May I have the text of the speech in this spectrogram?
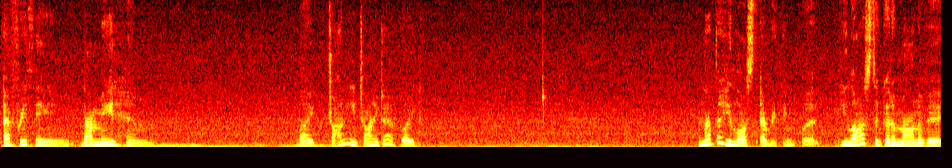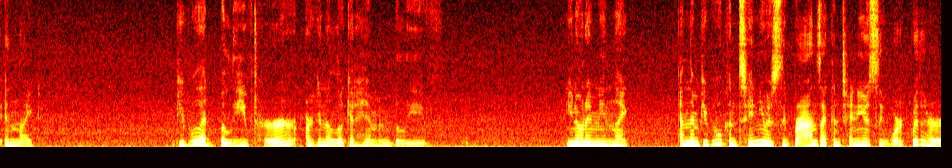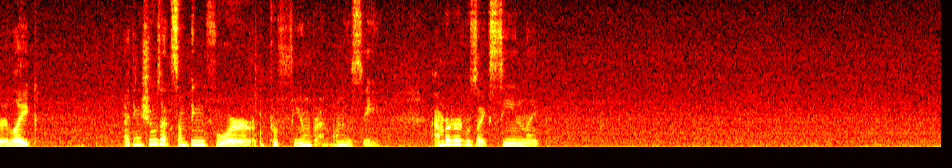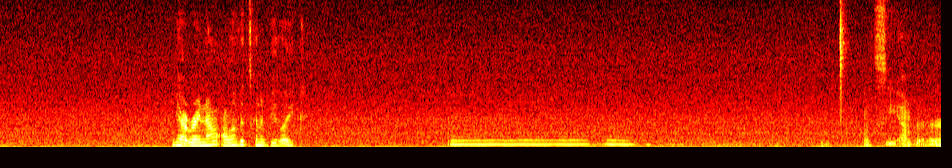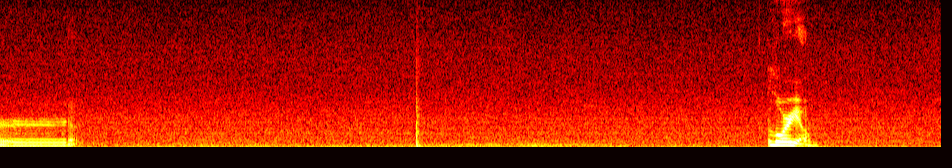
everything that made him, like, Johnny, Johnny Depp, like, not that he lost everything, but he lost a good amount of it in like people that believed her are gonna look at him and believe you know what I mean? Like and then people who continuously brands that continuously work with her, like I think she was at something for a perfume brand. Let me see. Amber Heard was like seen like Yeah, right now all of it's gonna be like Let's see, Amber Heard. L'Oreal.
